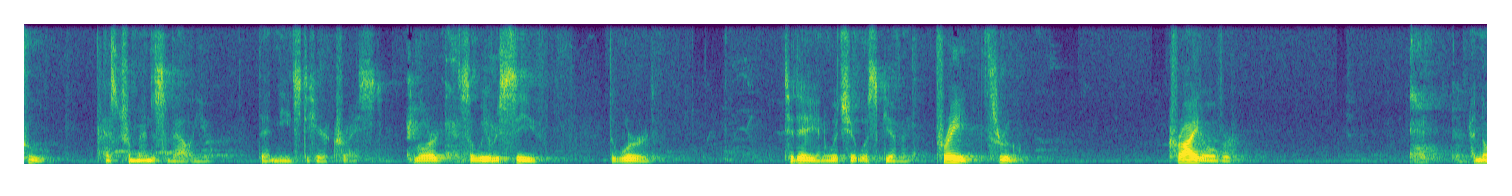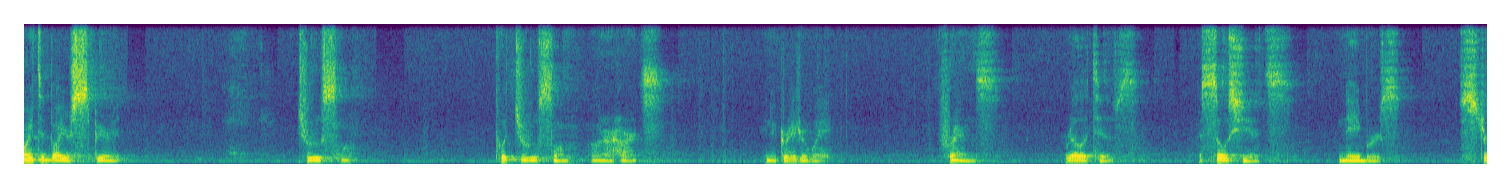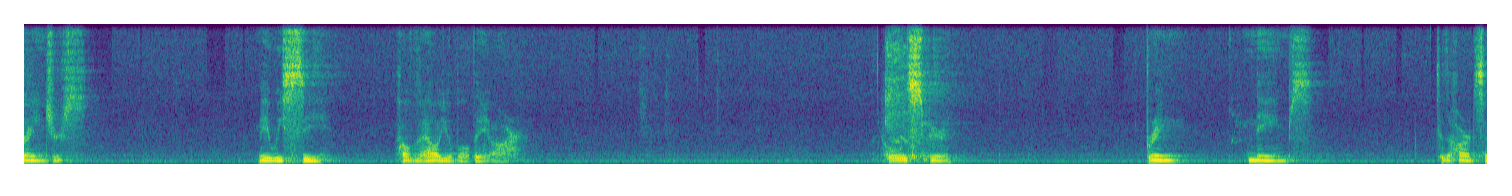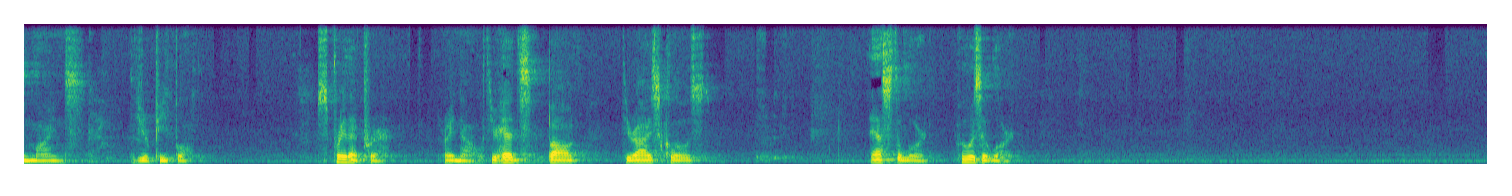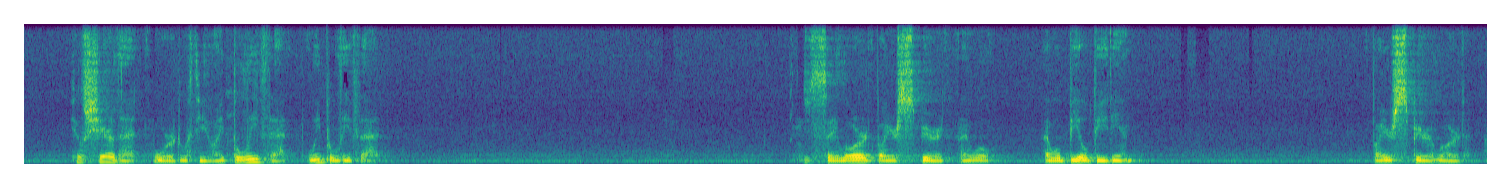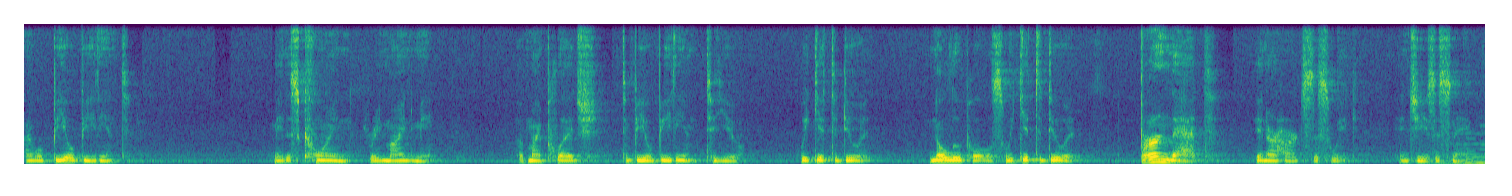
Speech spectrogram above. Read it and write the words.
Who has tremendous value that needs to hear Christ? Lord, so we receive the word today in which it was given, prayed through, cried over, anointed by your Spirit. Jerusalem. Put Jerusalem on our hearts. in a greater way. Friends, relatives, associates, neighbors, strangers. May we see how valuable they are. Holy Spirit, bring names to the hearts and minds of your people. Just pray that prayer right now with your heads bowed, with your eyes closed. Ask the Lord, Who is it, Lord? He'll share that word with you. I believe that. We believe that. Just say, Lord, by your Spirit, I will, I will be obedient. By your Spirit, Lord, I will be obedient. May this coin remind me of my pledge to be obedient to you. We get to do it. No loopholes. We get to do it. Burn that in our hearts this week. In Jesus' name.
